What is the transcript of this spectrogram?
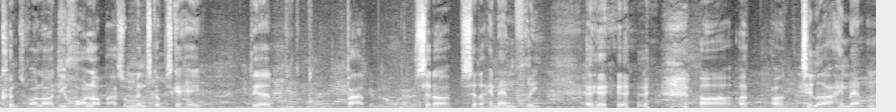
kønsroller og de roller, bare som mennesker, vi skal have. Det er, at vi bare sætter, sætter hinanden fri. og, og, og tillader hinanden,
